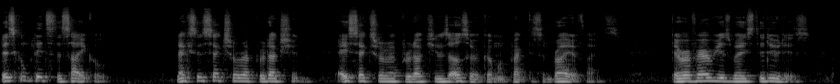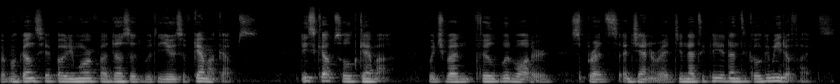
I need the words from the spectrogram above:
This completes the cycle. Next to sexual reproduction, asexual reproduction is also a common practice in bryophytes. There are various ways to do this, but Marchantia polymorpha does it with the use of gemma cups. These cups hold gemma, which when filled with water, spreads and generates genetically identical gametophytes.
